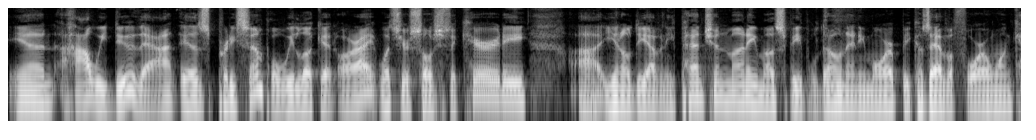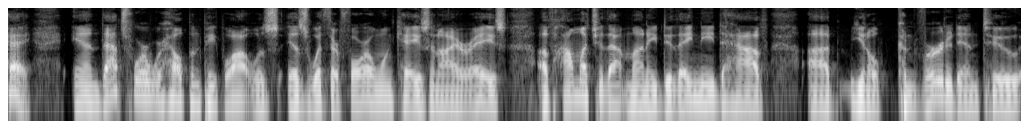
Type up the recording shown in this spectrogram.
And how we do that is pretty simple. We look at, all right, what's your Social Security? Uh, you know, do you have any pension money? Most people don't anymore because they have a 401k. And that's where we're helping people out was is with their 401ks and IRAs of how much of that money do they need to have, uh, you know, converted into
